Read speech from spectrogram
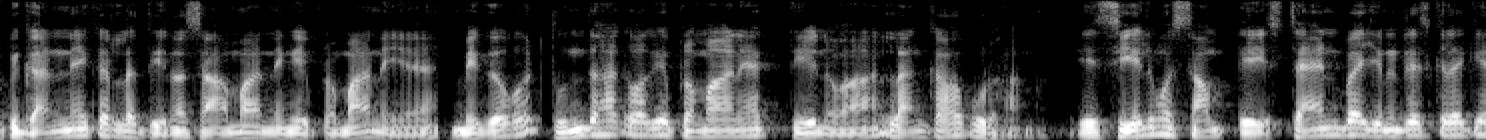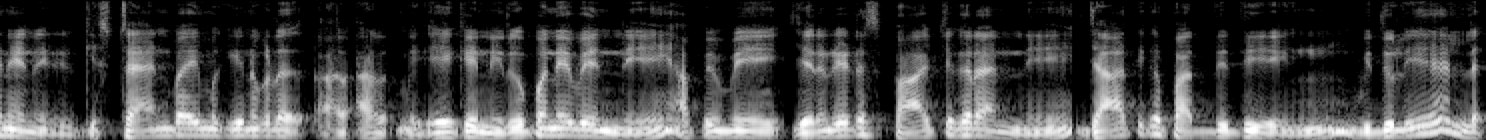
අපි ගණනය කරලා තියෙනවා සාමාන්‍යයෙන් මේ ප්‍රමාණය මෙගාවට් 3000ක වගේ ප්‍රමාණයක් තියෙනවා ලංකාව පුරාම. ඒ සියලුම ඒ ස්ටෑන්ඩ් බයි ජෙනරේටර්ස් කියලා කියන්නේ ස්ටෑන්ඩ් බයිම කියනකොට ඒකේ නිරූපණය වෙන්නේ අපි මේ ජෙනරේටර්ස් පාවිච්චි කරන්නේ ජාතික පද්ධතියෙන් විදුලිය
